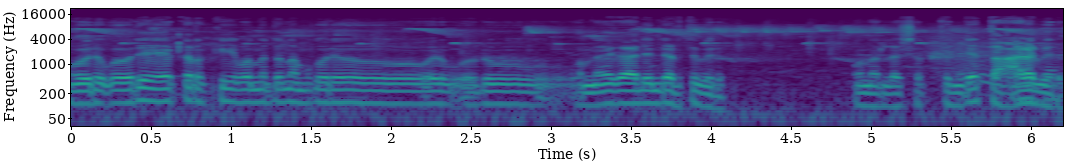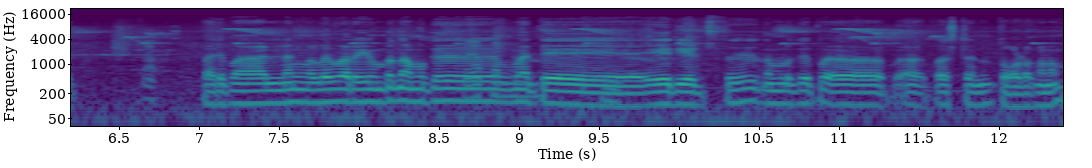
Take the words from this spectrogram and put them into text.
ഒരു ഒരു ഏക്കർക്ക് വന്നിട്ട് നമുക്കൊരു ഒരു ഒരു ഒന്നേകാലിന്റെ അടുത്ത് വരും. ഒന്നര ലക്ഷത്തിന്റെ താഴെ വരും. പരിപാലനങ്ങൾ പറയുമ്പോൾ നമുക്ക് മറ്റേ ഏരിയ എടുത്ത് നമ്മൾക്ക് ഫസ്റ്റ് തന്നെ തുടങ്ങണം.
